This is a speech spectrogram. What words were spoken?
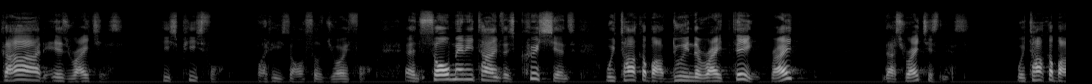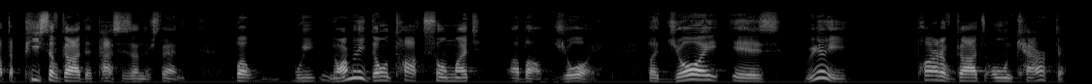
God is righteous, He's peaceful, but he's also joyful. And so many times as Christians, we talk about doing the right thing, right? That's righteousness. We talk about the peace of God that passes understanding. But we normally don't talk so much about joy. But joy is really part of God's own character.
